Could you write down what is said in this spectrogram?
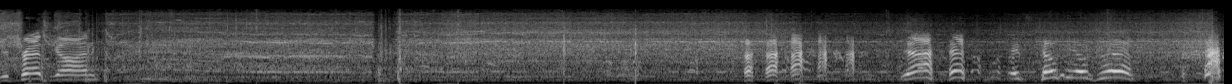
Your tread's gone. yeah, it's Tokyo Drift.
